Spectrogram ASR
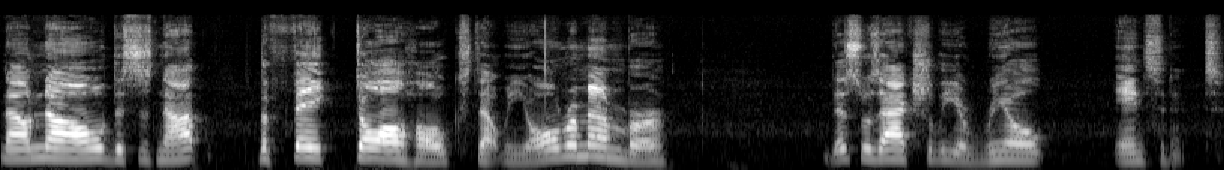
Now, no, this is not the fake doll hoax that we all remember. This was actually a real incident.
